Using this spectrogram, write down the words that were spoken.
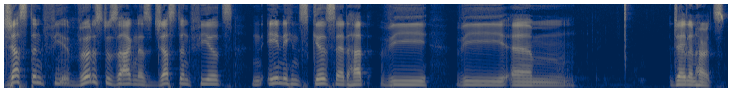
Justin Fields, würdest du sagen, dass Justin Fields einen ähnlichen Skillset hat wie, wie ähm, Jalen Hurts?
